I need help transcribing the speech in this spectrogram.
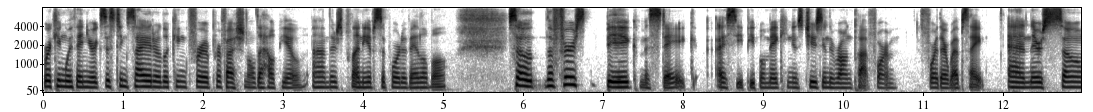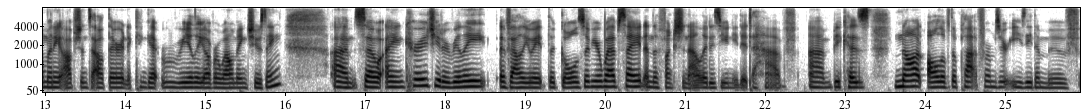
working within your existing site or looking for a professional to help you. Um, there's plenty of support available. So the first big mistake I see people making is choosing the wrong platform for their website. And there's so many options out there, and it can get really overwhelming choosing. Um, so I encourage you to really evaluate the goals of your website and the functionalities you need it to have, um, because not all of the platforms are easy to move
